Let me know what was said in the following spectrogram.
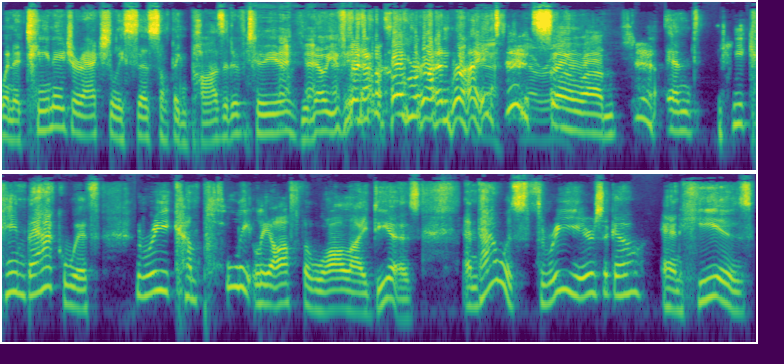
when a teenager actually says something positive to you, you know, you've hit a home run, right? Yeah, yeah, right. So, um, and he came back with three completely off the wall ideas. And that was three years ago. And he is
